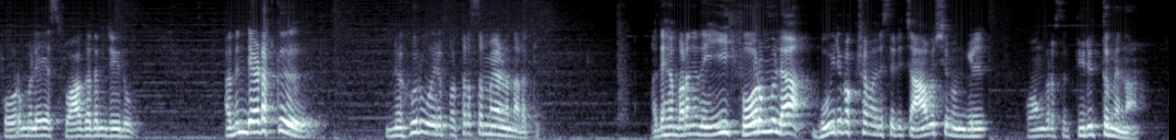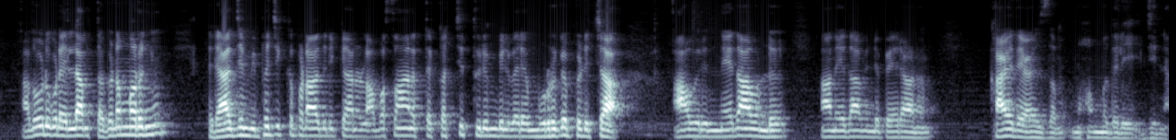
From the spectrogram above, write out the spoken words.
ഫോർമുലയെ സ്വാഗതം ചെയ്തു. അതിന്റെ ഇടയ്ക്ക് നെഹ്റു ഒരു പത്രസമ്മേളനം നടത്തി. അദ്ദേഹം പറഞ്ഞത് ഈ ഫോർമുല ഭൂരിപക്ഷം അനുസരിച്ച് ആവശ്യമെങ്കിൽ കോൺഗ്രസ് തിരുത്തുമെന്നാണ്. അതോടുകൂടെ എല്ലാം തകിടം മറിഞ്ഞു. രാജ്യം വിഭജിക്കപ്പെടാതിരിക്കാനുള്ള അവസാനത്തെ കച്ചിത്തുരുമ്പിൽ വരെ മുറുകെ പിടിച്ച ആ ഒരു നേതാവുണ്ട് ആ നേതാവിന്റെ പേരാണ് ഖായദ് ആസം മുഹമ്മദ് അലി ജിന്ന.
